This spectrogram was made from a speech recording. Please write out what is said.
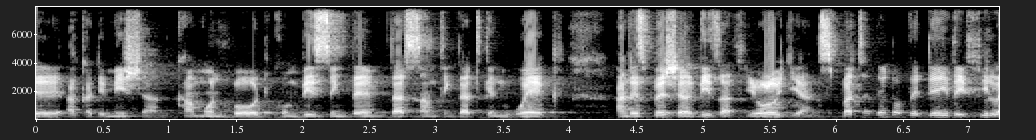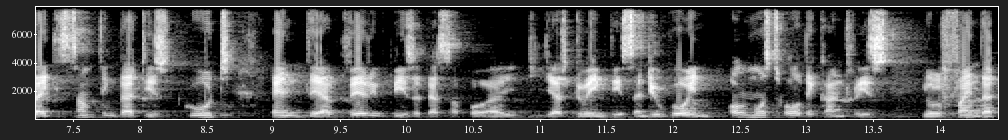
the academician come on board, convincing them that's something that can work, and especially these are theologians. But at the end of the day, they feel like something that is good, and they are very busy support, uh, just doing this. And you go in almost all the countries, you'll find that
